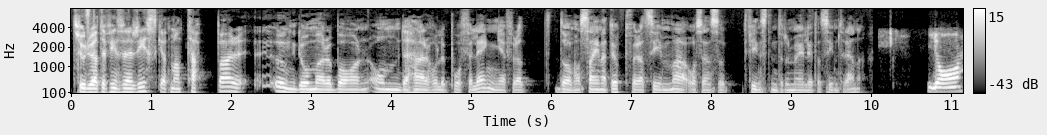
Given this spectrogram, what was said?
Tror du att det finns en risk att man tappar ungdomar och barn om det här håller på för länge för att de har signat upp för att simma och sen så finns det inte någon möjlighet att simträna? Ja,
